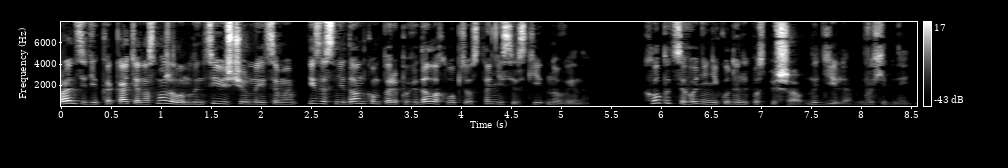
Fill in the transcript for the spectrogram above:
Вранці тітка Катя насмажила млинців із чорницями і за сніданком переповідала хлопцю останні сільські новини. Хлопець сьогодні нікуди не поспішав, неділя, вихідний.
